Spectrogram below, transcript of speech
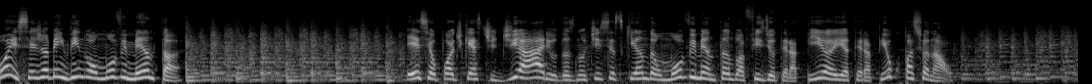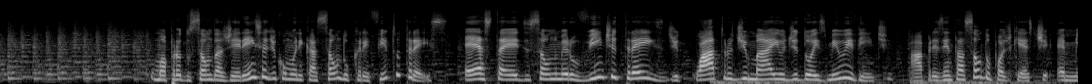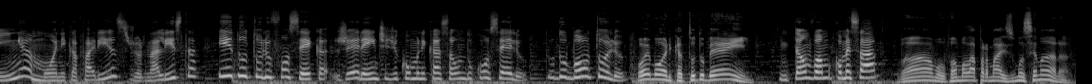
Oi, seja bem-vindo ao Movimenta. Esse é o podcast diário das notícias que andam movimentando a fisioterapia e a terapia ocupacional. Uma produção da Gerência de Comunicação do Crefito 3. Esta é a edição número 23, de 4 de maio de 2020. A apresentação do podcast é minha, Mônica Farias, jornalista, e do Túlio Fonseca, gerente de comunicação do Conselho. Tudo bom, Túlio? Oi, Mônica, tudo bem? Então vamos começar. Vamos, vamos lá para mais uma semana.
